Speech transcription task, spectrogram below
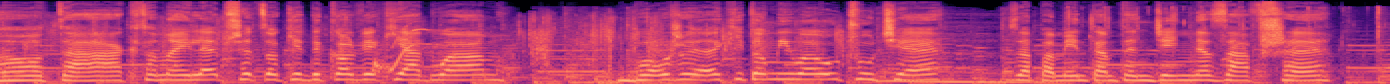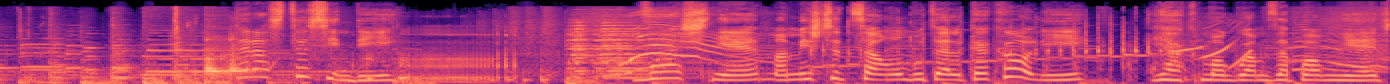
O tak, to najlepsze, co kiedykolwiek jadłam. Boże, jakie to miłe uczucie. Zapamiętam ten dzień na zawsze. Teraz ty, Cindy. Właśnie, mam jeszcze całą butelkę coli. Jak mogłam zapomnieć?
